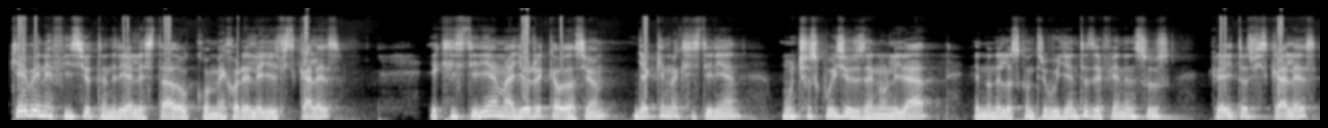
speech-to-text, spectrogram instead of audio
¿Qué beneficio tendría el Estado con mejores leyes fiscales? Existiría mayor recaudación ya que no existirían muchos juicios de nulidad en donde los contribuyentes defienden sus créditos fiscales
